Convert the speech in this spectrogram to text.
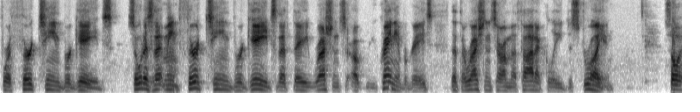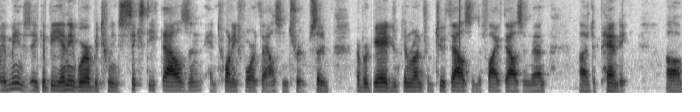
for 13 brigades. So what does that mean? 13 brigades that the Russians, uh, Ukrainian brigades, that the Russians are methodically destroying. So it means it could be anywhere between 60,000 and 24,000 troops. So a brigade can run from 2,000 to 5,000 men, uh, depending. Uh,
